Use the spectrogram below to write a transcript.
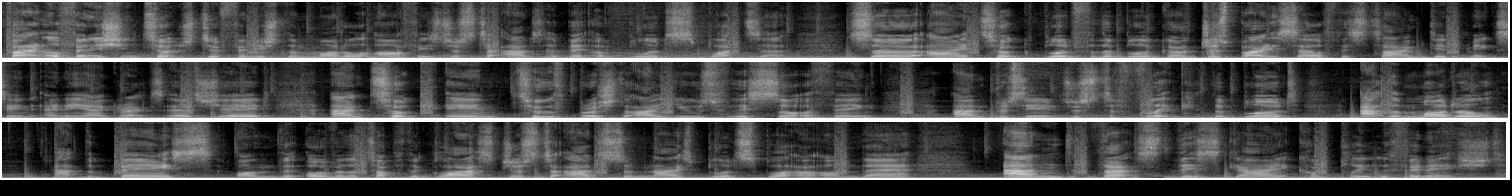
Final finishing touch to finish the model off is just to add a bit of blood splatter. So I took Blood for the Blood God just by itself this time, didn't mix in any Agrax Earthshade, and took in toothbrush that I use for this sort of thing, and proceeded just to flick the blood at the model, at the base, on the over the top of the glass, just to add some nice blood splatter on there. And that's this guy completely finished.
